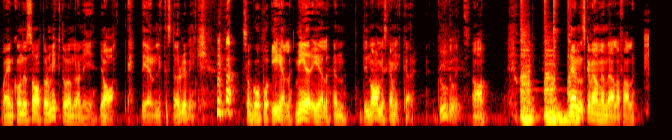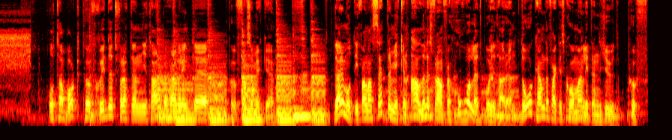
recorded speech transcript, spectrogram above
Vad är en kondensatormick då undrar ni? Ja, det är en lite större mick. Som går på el, mer el än dynamiska mickar. Google it. Ja. Den ska vi använda i alla fall. Och ta bort puffskyddet för att en gitarr behöver inte puffa så mycket. Däremot, ifall man sätter micken alldeles framför hålet på gitarren, då kan det faktiskt komma en liten ljudpuff.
